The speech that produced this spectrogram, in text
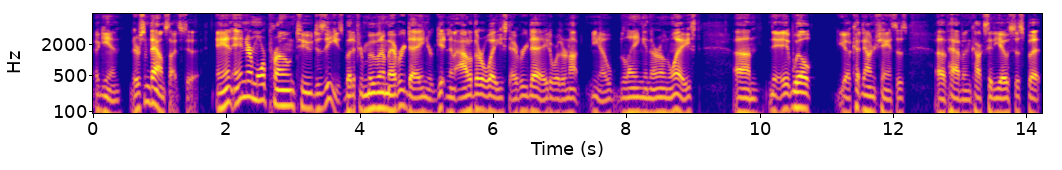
Again, there's some downsides to it and and they're more prone to disease. But if you're moving them every day and you're getting them out of their waste every day to where they're not, you know, laying in their own waste, um, it will you know, cut down your chances of having coccidiosis. But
